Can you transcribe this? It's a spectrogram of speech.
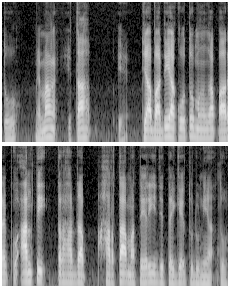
tu. Memang itah ya, badi aku tuh menganggap arepku anti terhadap harta materi JTG tu dunia tu.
